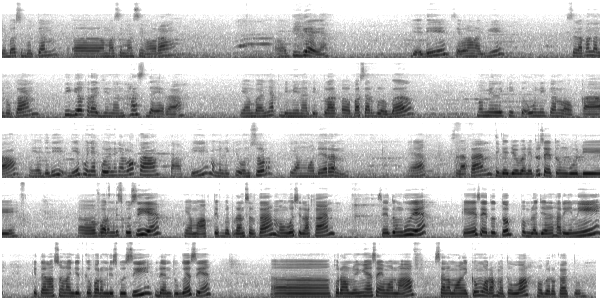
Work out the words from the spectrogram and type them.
Coba sebutkan eh, masing-masing uh, orang uh, tiga ya. Jadi saya ulang lagi. Silakan tentukan tiga kerajinan khas daerah yang banyak diminati eh, pasar global memiliki keunikan lokal ya jadi dia punya keunikan lokal tapi memiliki unsur yang modern ya. Silakan tiga jawaban itu saya tunggu di uh, forum diskusi ya. Yang mau aktif berperan serta monggo silakan. Saya tunggu ya. Oke saya tutup pembelajaran hari ini. Kita langsung lanjut ke forum diskusi dan tugas ya uh, kurang lebihnya saya mohon maaf Assalamualaikum warahmatullahi wabarakatuh.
